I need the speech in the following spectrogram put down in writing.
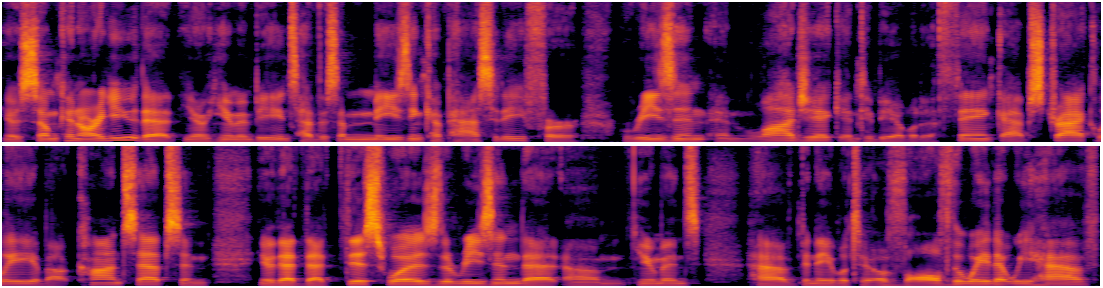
You know, some can argue that, you know, human beings have this amazing capacity for reason and logic and to be able to think abstractly about concepts and, you know, that, that this was the reason that um, humans have been able to evolve the way that we have.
